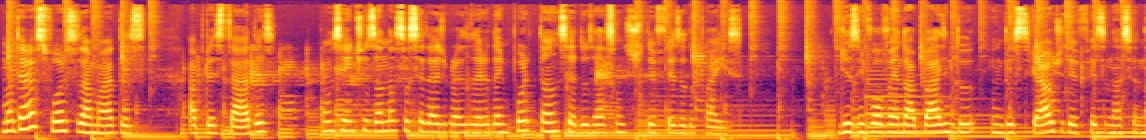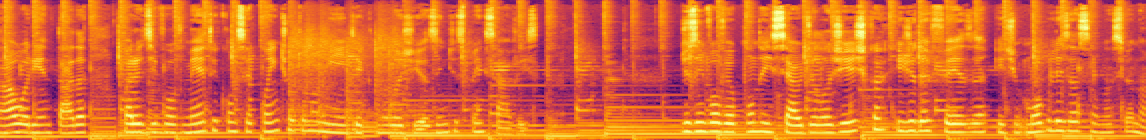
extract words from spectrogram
Manter as Forças Armadas aprestadas, conscientizando a sociedade brasileira da importância dos assuntos de defesa do país desenvolvendo a base industrial de defesa nacional orientada para o desenvolvimento e consequente autonomia em tecnologias indispensáveis. Desenvolver o potencial de logística e de defesa e de mobilização nacional.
